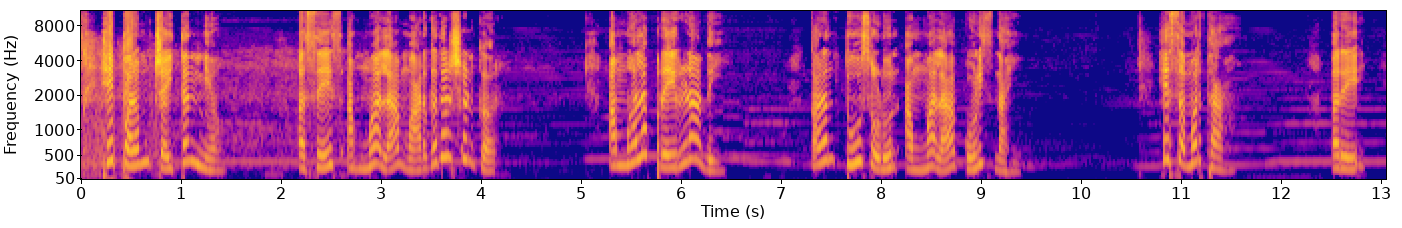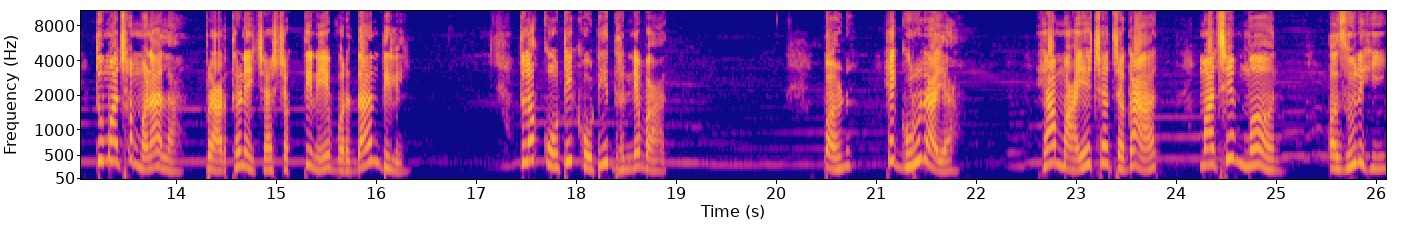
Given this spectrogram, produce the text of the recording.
हे परम चैतन्य असेच आम्हाला मार्गदर्शन कर. आम्हाला प्रेरणा दे. कारण तू सोडून आम्हाला कोणीच नाही. हे समर्था अरे तू माझ्या मनाला प्रार्थनेच्या शक्तीने वरदान दिले. तुला कोटी कोटी धन्यवाद. पण हे गुरुराया ह्या मायेच्या जगात माझे मन अजूनही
